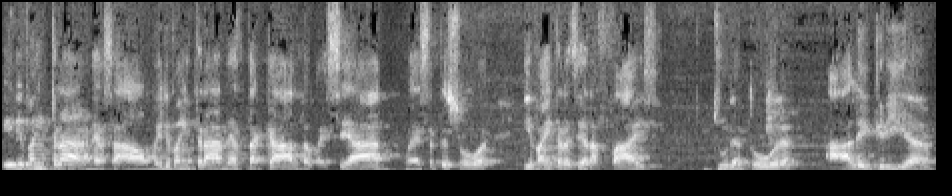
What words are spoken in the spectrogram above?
ele vai entrar nessa alma, ele vai entrar nesta casa, vai cear com essa pessoa e vai trazer a paz duradoura, a alegria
